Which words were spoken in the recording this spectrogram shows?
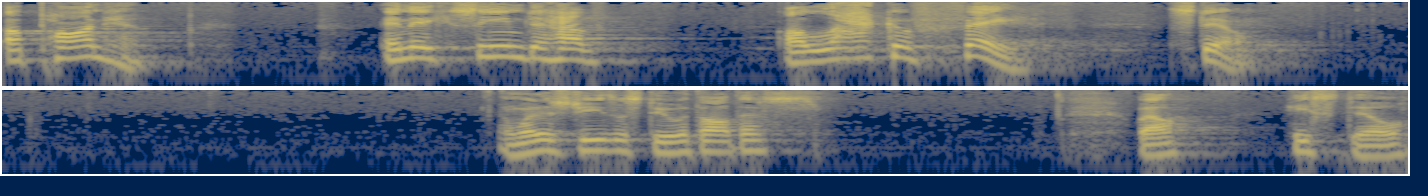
upon Him. And they seem to have a lack of faith still. And what does Jesus do with all this? Well, he still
